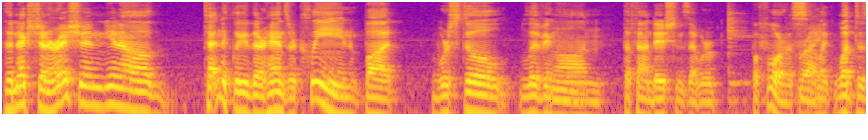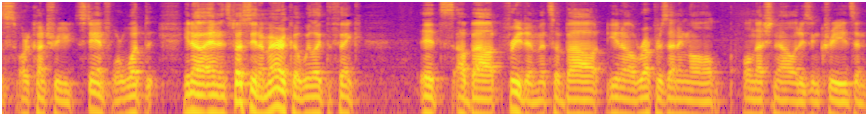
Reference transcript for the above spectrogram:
the next generation, you know, technically their hands are clean, but we're still living on the foundations that were before us. Mm. Right. like, what does our country stand for? What you know, and especially in America, we like to think it's about freedom. It's about you know representing all all nationalities and creeds, and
